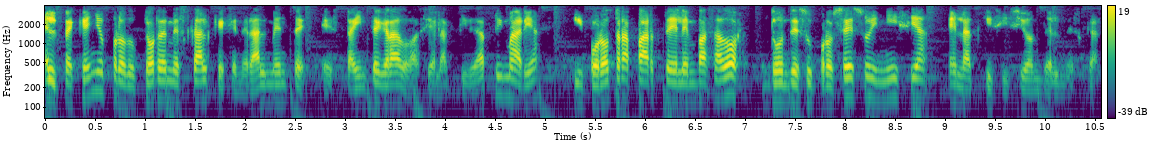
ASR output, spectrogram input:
El pequeño productor de mezcal que generalmente está integrado hacia la actividad primaria y por otra parte el envasador, donde su proceso inicia en la adquisición del mezcal.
